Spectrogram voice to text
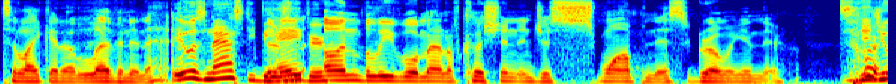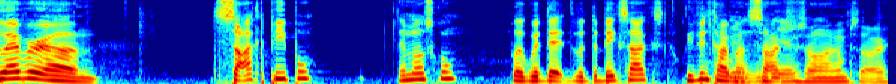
to like an eleven and a half. it was nasty behavior. an unbelievable amount of cushion and just swampness growing in there. Did you ever um, sock people in middle school? Like with the with the big socks? We've been talking about Mm, socks yeah. for so long. I'm sorry.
